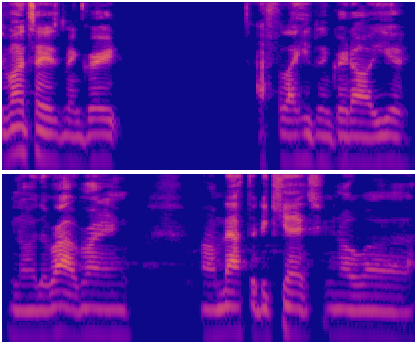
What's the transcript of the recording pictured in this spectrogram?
DeVonta has been great. I feel like he's been great all year. You know, the route running, um, after the catch. You know, uh,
